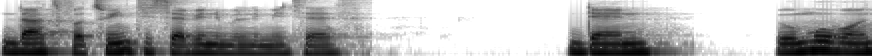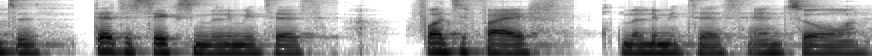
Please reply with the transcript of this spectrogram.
that for 27 millimeters. Then we'll move on to 36 millimeters, 45 millimeters, and so on.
